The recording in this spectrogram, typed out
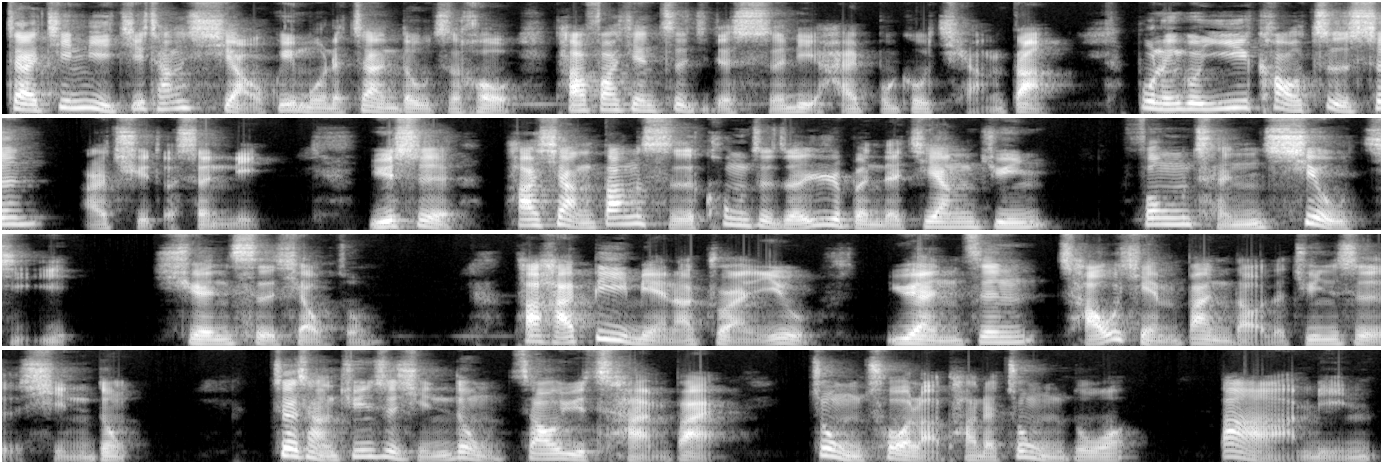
在经历几场小规模的战斗之后，他发现自己的实力还不够强大，不能够依靠自身而取得胜利。于是，他向当时控制着日本的将军丰臣秀吉宣誓效忠。他还避免了转入远征朝鲜半岛的军事行动。这场军事行动遭遇惨败，重挫了他的众多大名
